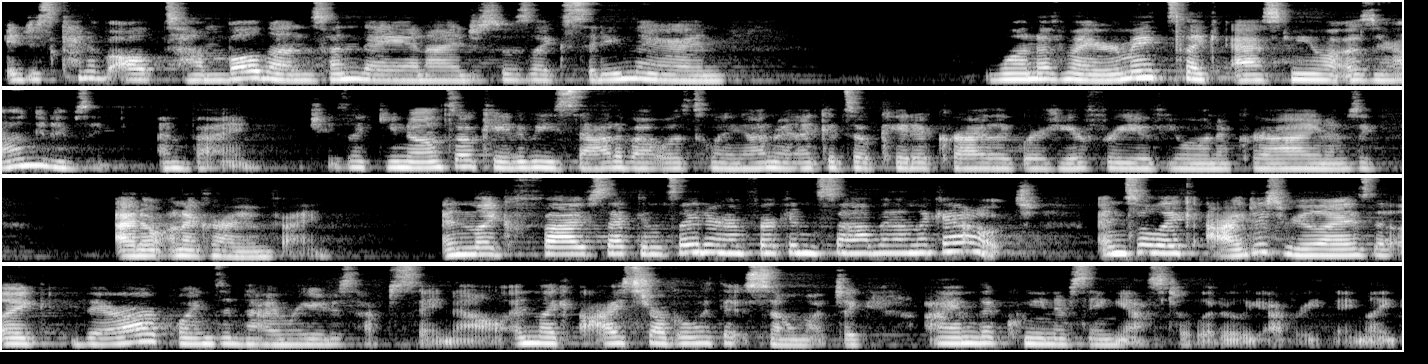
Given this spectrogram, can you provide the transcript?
it just kind of all tumbled on Sunday and I just was like sitting there and one of my roommates like asked me what was wrong and I was like, I'm fine. She's like, you know, it's okay to be sad about what's going on, right? Like, it's okay to cry. Like, we're here for you if you want to cry. And I was like, I don't want to cry. I'm fine. And like five seconds later, I'm freaking sobbing on the couch. And so, like, I just realized that, like, there are points in time where you just have to say no. And, like, I struggle with it so much. Like, I'm the queen of saying yes to literally everything, like,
